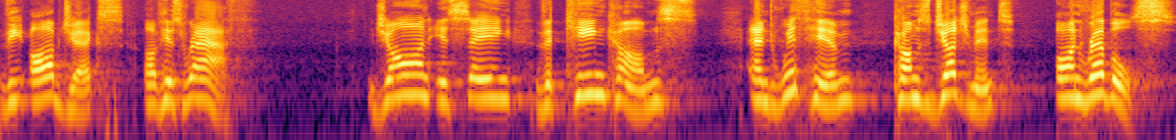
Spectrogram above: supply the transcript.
the objects of His wrath. John is saying the king comes and with him comes judgment on rebels.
